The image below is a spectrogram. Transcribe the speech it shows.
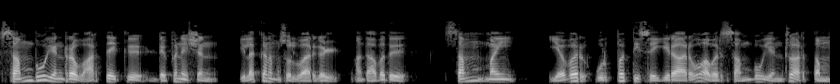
சம்பு என்ற வார்த்தைக்கு டெபினிஷன் இலக்கணம் சொல்வார்கள். அதாவது சம்மை எவர் உற்பத்தி செய்கிறாரோ அவர் சம்பு என்று அர்த்தம்.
